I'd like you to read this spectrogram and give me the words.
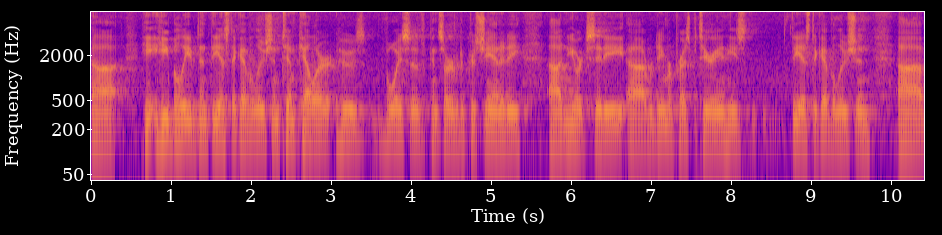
uh, he, he believed in theistic evolution. Tim Keller, who's voice of conservative Christianity, uh, New York City, uh, Redeemer Presbyterian, he's theistic evolution. Uh,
